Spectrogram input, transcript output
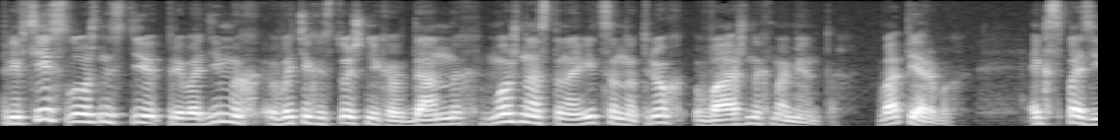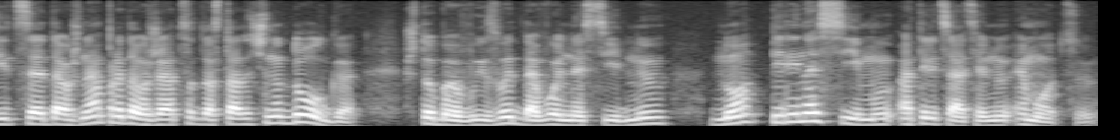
При всей сложности приводимых в этих источниках данных можно остановиться на трех важных моментах. Во-первых, экспозиция должна продолжаться достаточно долго, чтобы вызвать довольно сильную, но переносимую отрицательную эмоцию.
